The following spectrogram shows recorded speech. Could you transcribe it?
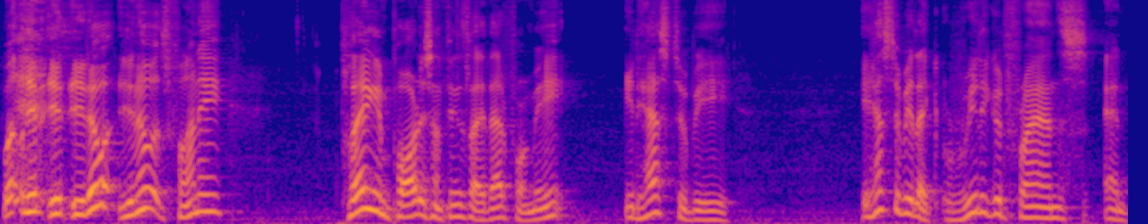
well, you, you, know, you know what's funny? Playing in parties and things like that for me, it has to be, it has to be like really good friends, and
